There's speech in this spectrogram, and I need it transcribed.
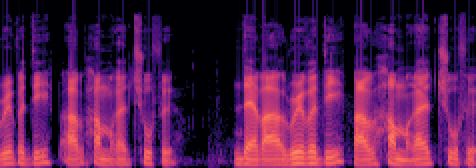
River Deep av Hamre Chofu. Det var River Deep av Hamre Chofu.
